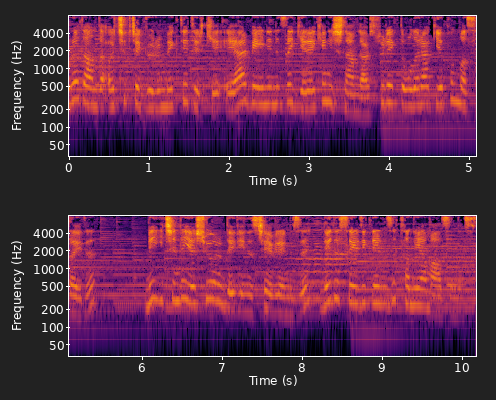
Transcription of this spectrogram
Buradan da açıkça görünmektedir ki eğer beyninize gereken işlemler sürekli olarak yapılmasaydı, ne içinde yaşıyorum dediğiniz çevrenizi ne de sevdiklerinizi tanıyamazdınız.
